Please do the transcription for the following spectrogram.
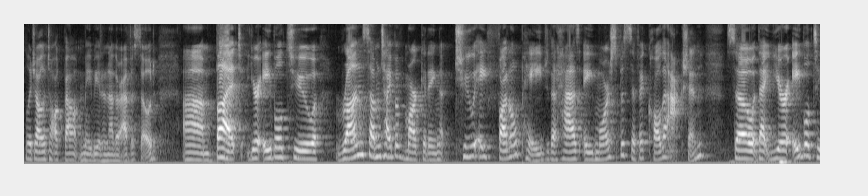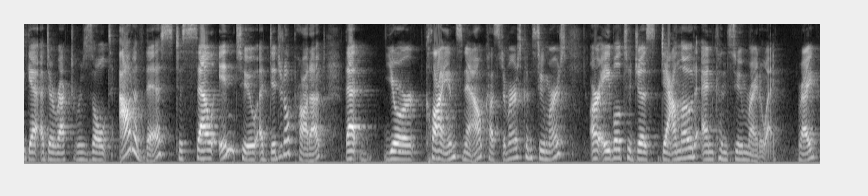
which I'll talk about maybe in another episode. Um, but you're able to run some type of marketing to a funnel page that has a more specific call to action so that you're able to get a direct result out of this to sell into a digital product that your clients now, customers, consumers, are able to just download and consume right away, right?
